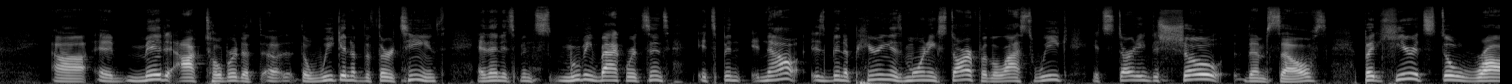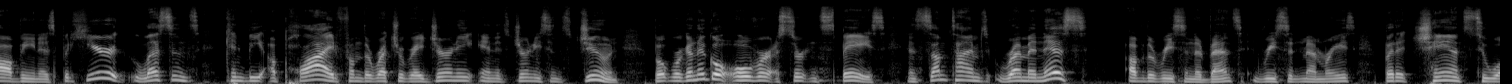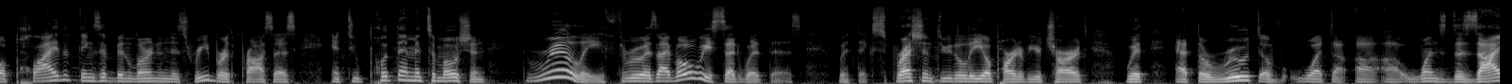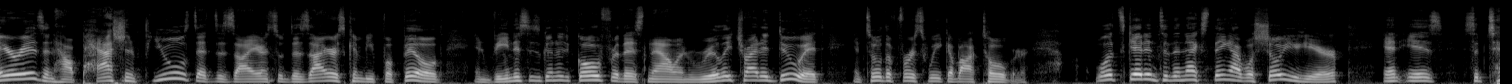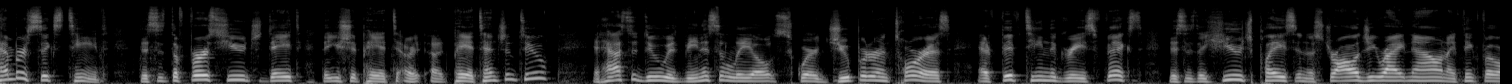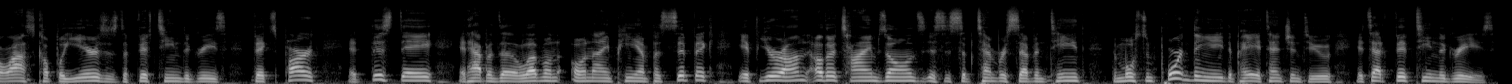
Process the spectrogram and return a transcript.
uh, mid October, the, uh, the weekend of the 13th, and then it's been moving backwards since. It's been now has been appearing as morning star for the last week. It's starting to show themselves, but here it's still raw Venus. But here lessons can be applied from the retrograde journey and its journey since June. But we're going to go over a certain space and sometimes reminisce of the recent events, recent memories, but a chance to apply the things that have been learned in this rebirth process and to put them into motion really through, as I've always said with this, with expression through the Leo part of your chart, with at the root of what uh, uh, one's desire is and how passion fuels that desire. And so desires can be fulfilled. And Venus is going to go for this now and really try to do it until the first week of October. Well, let's get into the next thing I will show you here and is September 16th. This is the first huge date that you should pay, uh, pay attention to. It has to do with Venus and Leo square Jupiter and Taurus at 15 degrees fixed. This is a huge place in astrology right now, and I think for the last couple years is the 15 degrees fixed part. At this day, it happens at 11:09 p.m. Pacific. If you're on other time zones, this is September 17th. The most important thing you need to pay attention to, it's at 15 degrees.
